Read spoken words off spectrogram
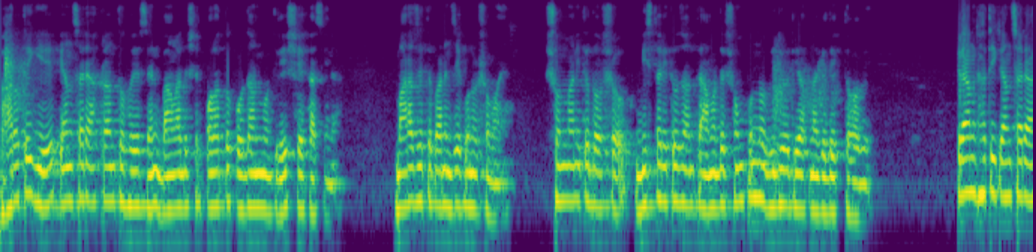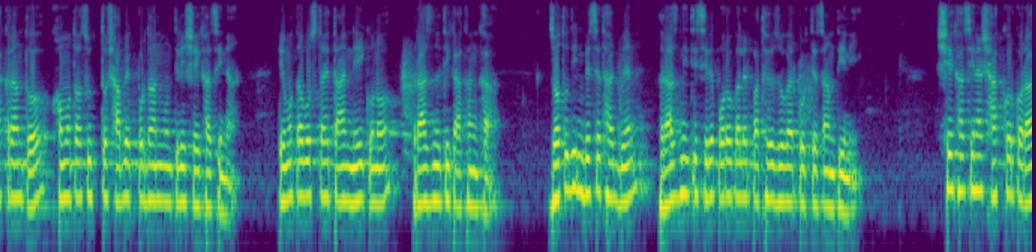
ভারতে গিয়ে ক্যান্সারে আক্রান্ত হয়েছেন বাংলাদেশের পলাতক প্রধানমন্ত্রী শেখ হাসিনা। মারা যেতে পারেন যে কোনো সময়। সম্মানিত দর্শক, বিস্তারিত জানতে আমাদের সম্পূর্ণ ভিডিওটি আপনাকে দেখতে হবে। প্রাণঘাতী ক্যান্সারে আক্রান্ত, ক্ষমতাচ্যুত সাবেক প্রধানমন্ত্রী শেখ হাসিনা। এমতাবস্থায় তার নেই কোনো রাজনৈতিক আকাঙ্ক্ষা। যতদিন বেঁচে থাকবেন, রাজনীতি ছেড়ে পরকালের পাথেয় জোগাড় করতে চান তিনি। শেখ হাসিনা স্বাক্ষর করা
